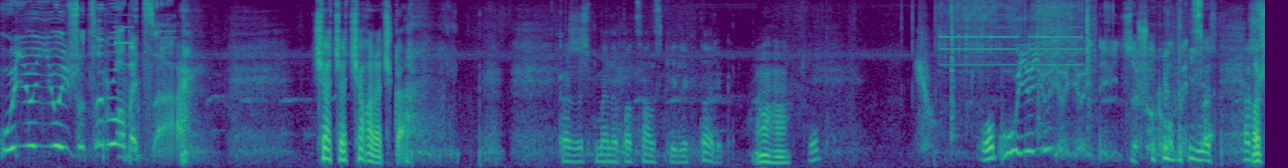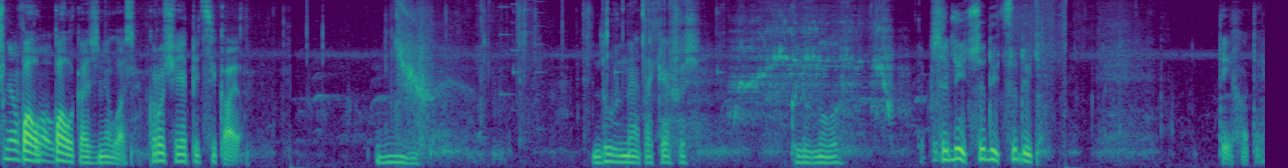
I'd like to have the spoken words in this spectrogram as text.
Ой-ой-ой, що це робиться. Ча-ча-чарочка. Кажеш, в мене пацанський ліхтарик. Ага. Оп. Оп. Ой-ой-ой, дивіться, що робиться. Аж, Аж пал, палка знялась. Коротше, я підсікаю. Дурне таке щось клюнуло. Сидить, сидить, сидить. Тихо ти.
